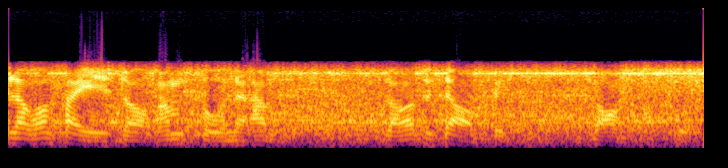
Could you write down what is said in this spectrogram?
นี้เราก็ใส่ดอกน้ำศูนย์นะครับ เราก็จะเจาะเป็นดอกศูนย์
